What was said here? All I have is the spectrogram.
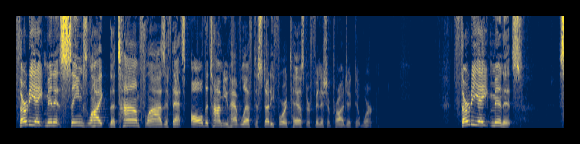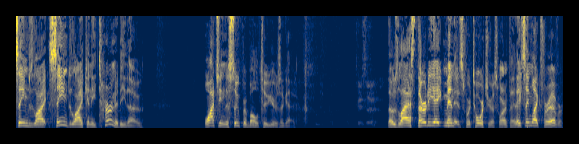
38 minutes seems like the time flies if that's all the time you have left to study for a test or finish a project at work. 38 minutes seems like seemed like an eternity though watching the Super Bowl 2 years ago. Those last 38 minutes were torturous, weren't they? They seemed like forever.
